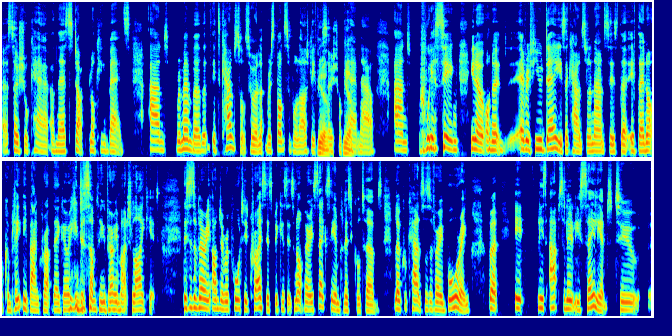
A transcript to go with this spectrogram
uh, social care and they're stuck blocking beds. And remember that it's councils who are responsible largely for yeah, social care yeah. now. And we're seeing, you know, on a every few days, a council announces that if they're not completely bankrupt, they're going into something very much like it. This is a very underreported crisis because it's not very sexy in political terms. Local councils are very boring, but is absolutely salient to uh,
